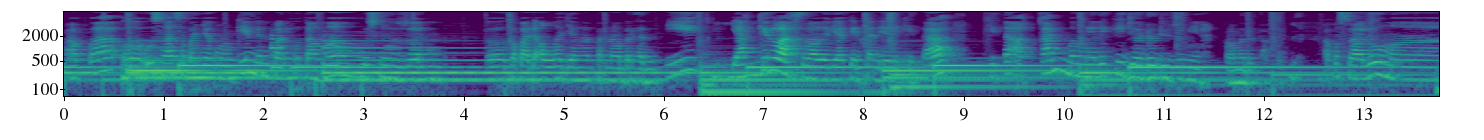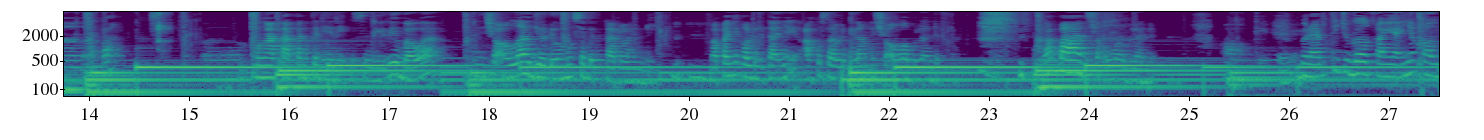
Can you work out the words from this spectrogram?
apa eh, usaha sebanyak mungkin dan paling utama husnuzon eh, kepada Allah jangan pernah berhenti. Yakinlah selalu yakinkan diri kita kita akan memiliki jodoh di dunia. Kalau menurut aku. Aku selalu meng- apa, eh, mengatakan ke diriku sendiri bahwa insya Allah jodohmu sebentar lagi. Makanya kalau ditanya aku selalu bilang insya Allah bulan depan. Kapan? Insya Allah bulan depan. Oke. Berarti juga kayaknya kalau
